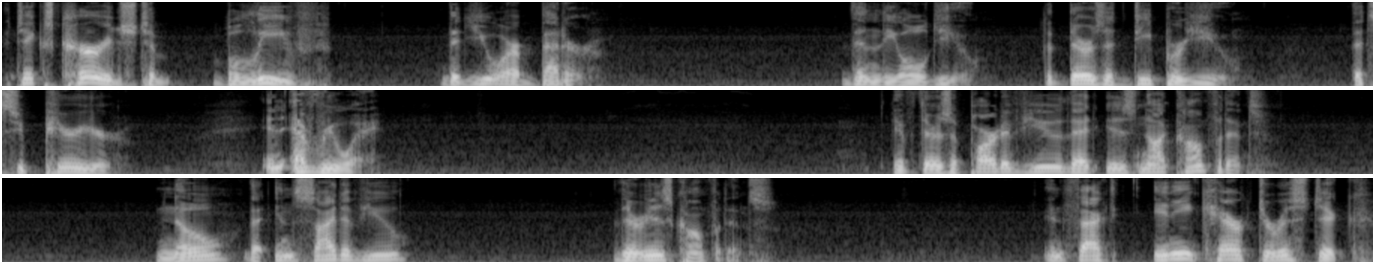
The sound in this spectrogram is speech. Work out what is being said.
It takes courage to believe that you are better than the old you, that there's a deeper you that's superior in every way. If there's a part of you that is not confident, know that inside of you there is confidence. In fact, any characteristic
